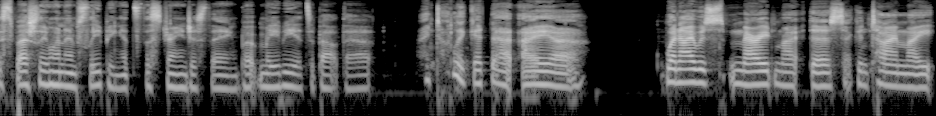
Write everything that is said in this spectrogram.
especially when I'm sleeping. It's the strangest thing, but maybe it's about that. I totally get that. I uh when I was married my the second time, I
